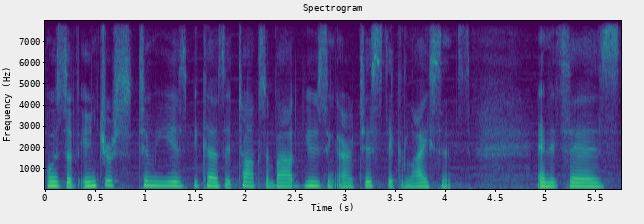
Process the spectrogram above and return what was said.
was of interest to me is because it talks about using artistic license and it says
